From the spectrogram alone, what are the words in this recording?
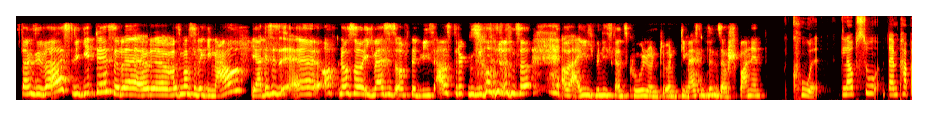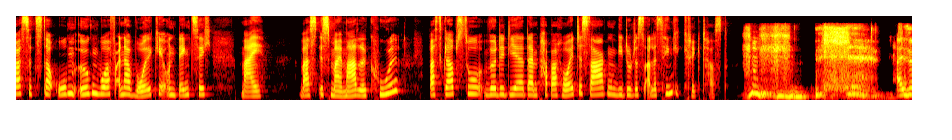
Sagen Sie was? Wie geht das? Oder, oder was machst du da genau? Ja, das ist äh, oft noch so, ich weiß es oft nicht, wie ich es ausdrücken soll und so. Aber eigentlich finde ich es ganz cool und, und die meisten finden es auch spannend. Cool. Glaubst du, dein Papa sitzt da oben irgendwo auf einer Wolke und denkt sich, Mai, was ist mein Madel cool? Was glaubst du, würde dir dein Papa heute sagen, wie du das alles hingekriegt hast? Also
